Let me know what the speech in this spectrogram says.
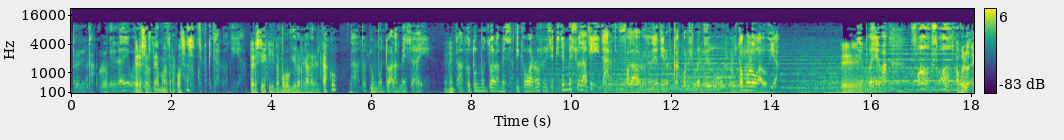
pero el casco no lo quiere nadie. bueno, Pero sorteamos otra cosa. Pero si es que yo tampoco quiero regalar el casco. Dando tumbo en todas las mesas ahí. ¿Eh? Dando tumbo en todas las mesas. Kiko Barroso dice, quítenme eso de aquí. Dale, que enfadado. Lo que tiro el casco al suelo. Y digo, uh, no está homologado ya. Y Eh, después Eva, fo, fo. abuelo, eh,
